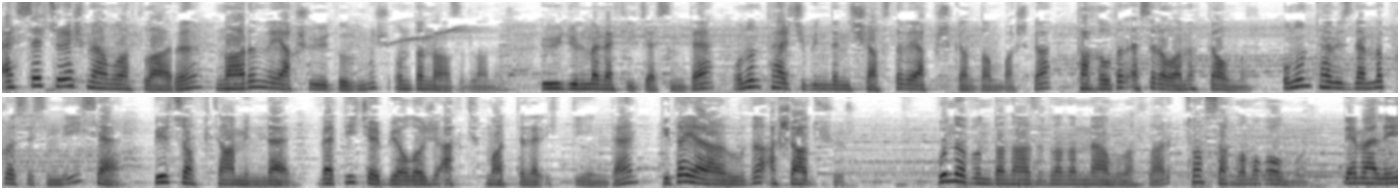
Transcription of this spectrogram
Əksər çörək məmulatları narın və yaxşı üyüdülmüş undan hazırlanır. Üyüdülmə nəticəsində onun tərkibində nişasta və yapışqandan başqa taxıldan əsər əlamət qalmır. Onun təmizlənmə prosesində isə bir çox vitaminlər və digər bioloji aktiv maddələr itdiyindən qida yararlılığı aşağı düşür. Bu növ undan hazırlanan məmulatları çox saxlamaq olmur. Deməli,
